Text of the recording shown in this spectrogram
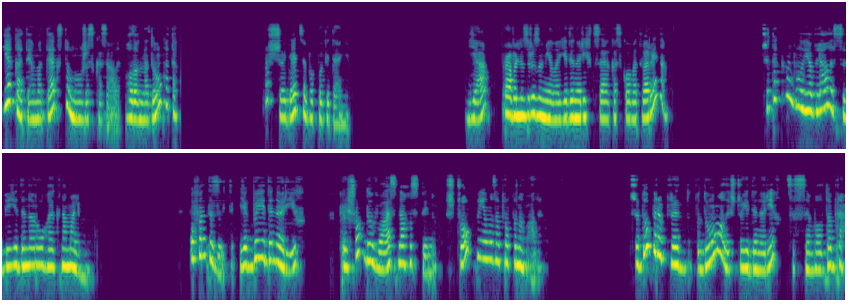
Яка тема тексту ми вже сказали? Головна думка така. Про що йдеться в оповіданні? Я правильно зрозуміла, єдиноріг це казкова тварина? Чи таким ви уявляли собі єдинорога, як на малюнку? Пофантазуйте, якби єдиноріг прийшов до вас на гостину, що б ви йому запропонували? Чи добре подумали, що єдиноріг це символ добра?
